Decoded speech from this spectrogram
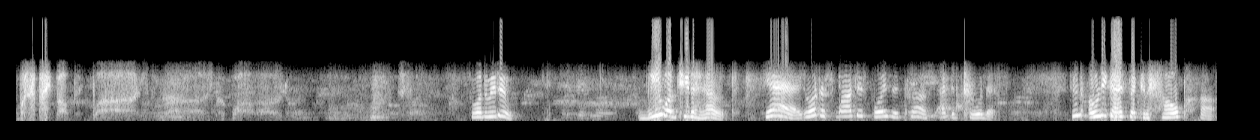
It was my fault. It was. It was. It was. So what do we do? We want you to help. Yeah, you're the smartest boys in class and the coolest. You're the only guys that can help us.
